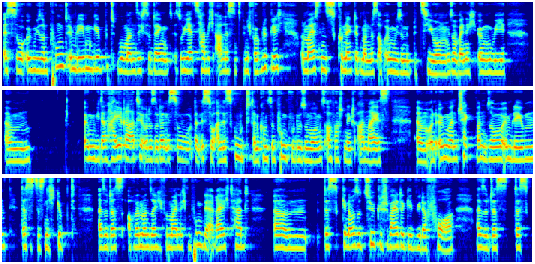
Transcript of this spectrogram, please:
es so irgendwie so einen Punkt im Leben gibt, wo man sich so denkt, so jetzt habe ich alles, jetzt bin ich voll glücklich und meistens connectet man das auch irgendwie so mit Beziehungen. So wenn ich irgendwie ähm, irgendwie dann heirate oder so, dann ist so, dann ist so alles gut. Dann kommt so ein Punkt, wo du so morgens aufwachst und denkst, ah nice. Ähm, und irgendwann checkt man so im Leben, dass es das nicht gibt. Also dass auch wenn man solche vermeintlichen Punkte erreicht hat, ähm, das genauso zyklisch weitergeht wie davor. Also dass, dass,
